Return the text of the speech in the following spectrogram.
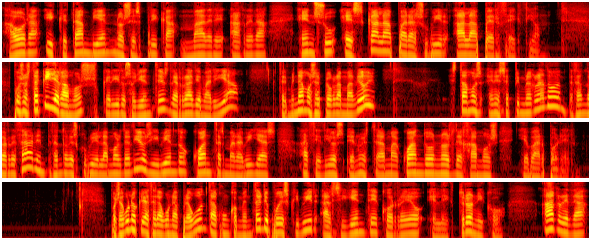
ahora y que también nos explica Madre Agreda en su escala para subir a la perfección. Pues hasta aquí llegamos, queridos oyentes de Radio María. Terminamos el programa de hoy. Estamos en ese primer grado, empezando a rezar, empezando a descubrir el amor de Dios y viendo cuántas maravillas hace Dios en nuestra alma cuando nos dejamos llevar por Él. Pues alguno quiere hacer alguna pregunta, algún comentario, puede escribir al siguiente correo electrónico agreda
